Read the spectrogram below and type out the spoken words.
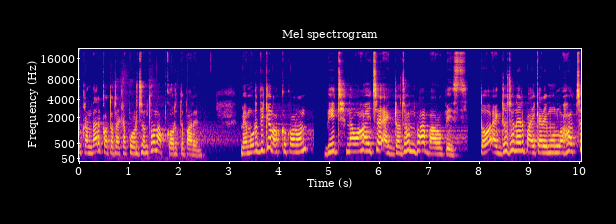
দোকানদার কত টাকা পর্যন্ত লাভ করতে পারেন মেমোর দিকে লক্ষ্য করুন। বিট নেওয়া হয়েছে এক ডজন বা বারো পিস। তো এক ডজনের পাইকারি মূল্য হচ্ছে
